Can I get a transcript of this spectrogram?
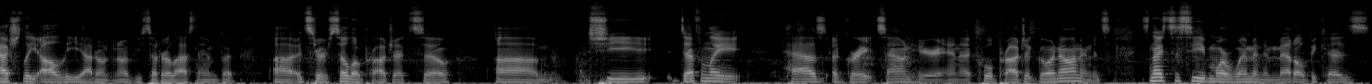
Ashley Ali. I don't know if you said her last name, but uh, it's her solo project. So um, she definitely has a great sound here and a cool project going on. And it's it's nice to see more women in metal because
